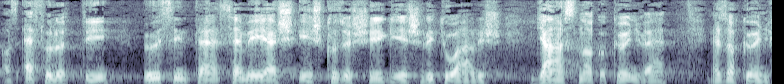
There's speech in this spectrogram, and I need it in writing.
az e fölötti őszinte, személyes és közösségi és rituális gyásznak a könyve, ez a könyv.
